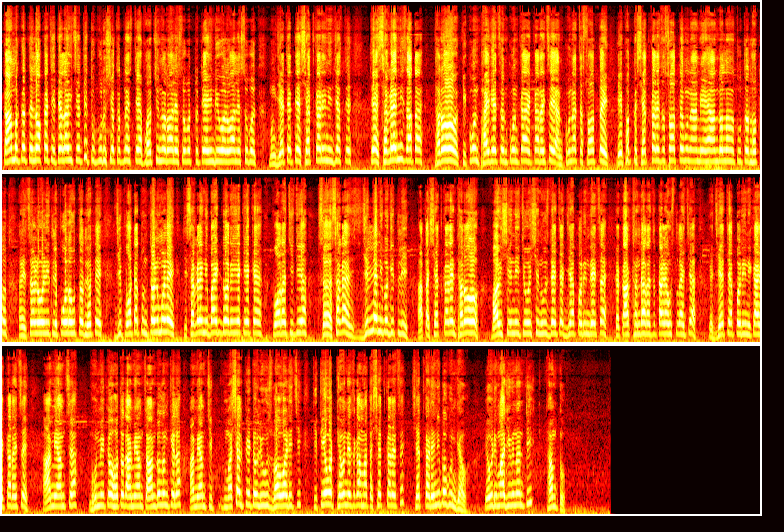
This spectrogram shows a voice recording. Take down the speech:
काम करते लोकांचे त्याला विचारते तू पुरू शकत नाहीस त्या फॉर्च्युनरवाल्यासोबत तू त्या इंडिवरवाल्यासोबत मग ज्याच्या त्या शेतकऱ्यांनी ज्या त्या सगळ्यांनीच आता ठरव की कोण फायद्याचं आणि कोण काय करायचं आहे आणि कोणाचं स्वार्थ आहे. हे फक्त शेतकऱ्याचं स्वार्थ आहे म्हणून आम्ही ह्या आंदोलनात उतरलो होतो आणि चळवळीतले पोरं उतरले होते. जी पोटातून तळमळे ती सगळ्यांनी बाईटद्वारे एक एक पोराची जी स सगळ्या जिल्ह्यांनी बघितली. आता शेतकऱ्यांनी ठरव बावीसशेनी चोवीसशे ऊस द्यायच्या ज्या परीने द्यायचा का कारखानदाराच्या तळ्या उचलायच्या का जे त्या परीने काय करायचंय. आम्ही आमच्या भूमिका होतो आम्ही आमचं आंदोलन केलं. आम्ही आमची मशाल पेटवली ऊस भाववाढीची. ती तेवट ठेवण्याचं काम आता शेतकऱ्याचं शेतकऱ्यांनी बघून घ्यावं. एवढी माझी विनंती थांबतो.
